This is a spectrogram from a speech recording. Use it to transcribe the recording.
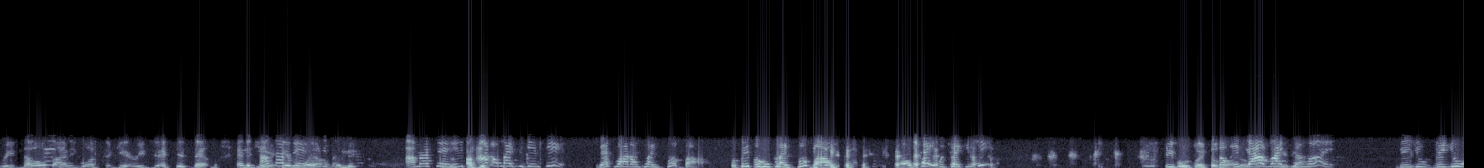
re, nobody wants to get rejected that. And again, hear me well. Let me. I'm not saying anything. Just, I don't like to get hit. That's why I don't play football. But people who play football okay with taking hits. People who play football. So if y'all like to hunt, then you then you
